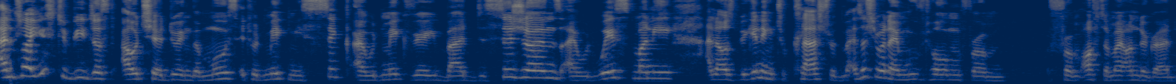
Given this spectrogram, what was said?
and so I used to be just out here doing the most. It would make me sick. I would make very bad decisions. I would waste money, and I was beginning to clash with my, especially when I moved home from from after my undergrad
